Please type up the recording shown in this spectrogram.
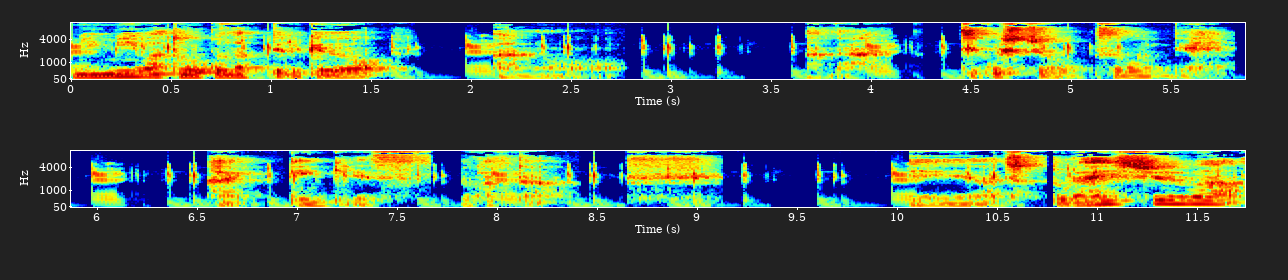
耳は遠くなってるけど、自己主張すごいんで、はい、元気です。よかった。えーちょっと来週は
